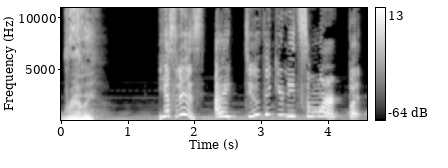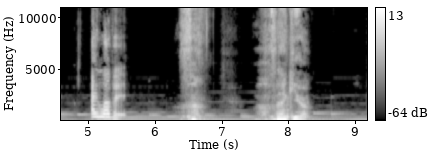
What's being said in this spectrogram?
Really? Yes, it is. I do think you need some work, but I love it. Thank you.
